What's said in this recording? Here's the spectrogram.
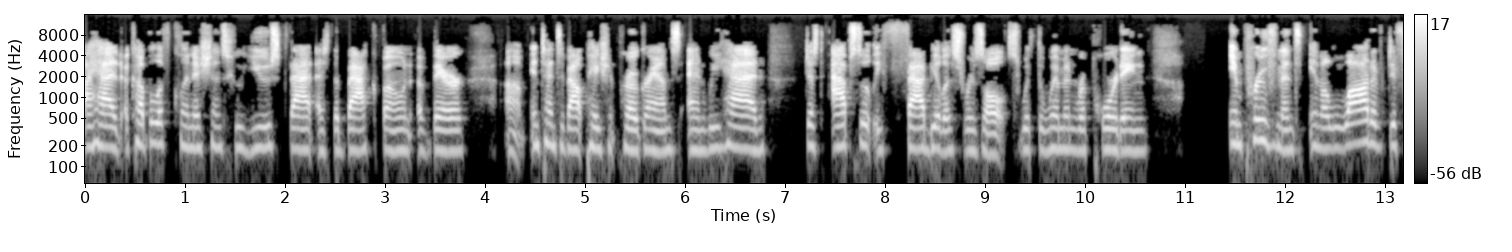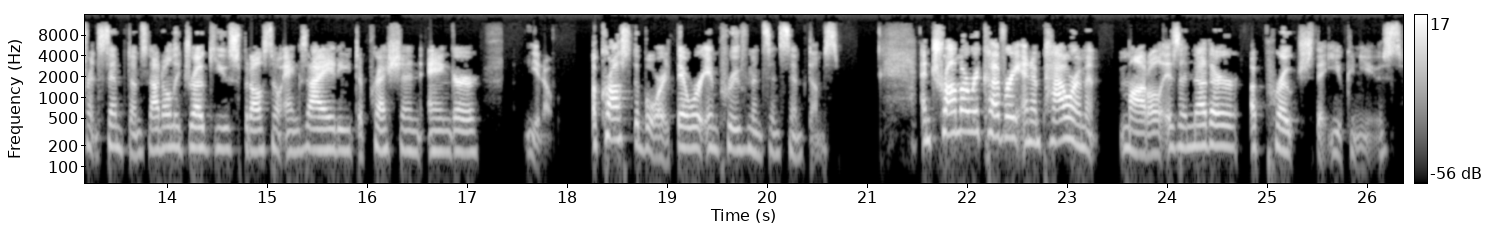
I had a couple of clinicians who used that as the backbone of their um, intensive outpatient programs and we had just absolutely fabulous results with the women reporting improvements in a lot of different symptoms not only drug use but also anxiety depression anger you know across the board there were improvements in symptoms. And trauma recovery and empowerment model is another approach that you can use.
